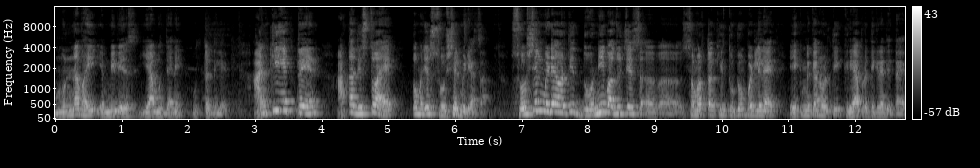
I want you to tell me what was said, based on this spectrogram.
मुन्नाभाई एमबीबीएस या मुद्द्याने उत्तर दिले. आणखी एक ट्रेंड आता दिसतो आहे तो म्हणजे सोशल मीडियाचा सोशल मीडियावरती दोन्ही बाजूचे समर्थक हे तुटून पडलेले आहेत एकमेकांवरती क्रिया प्रतिक्रिया देत आहेत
